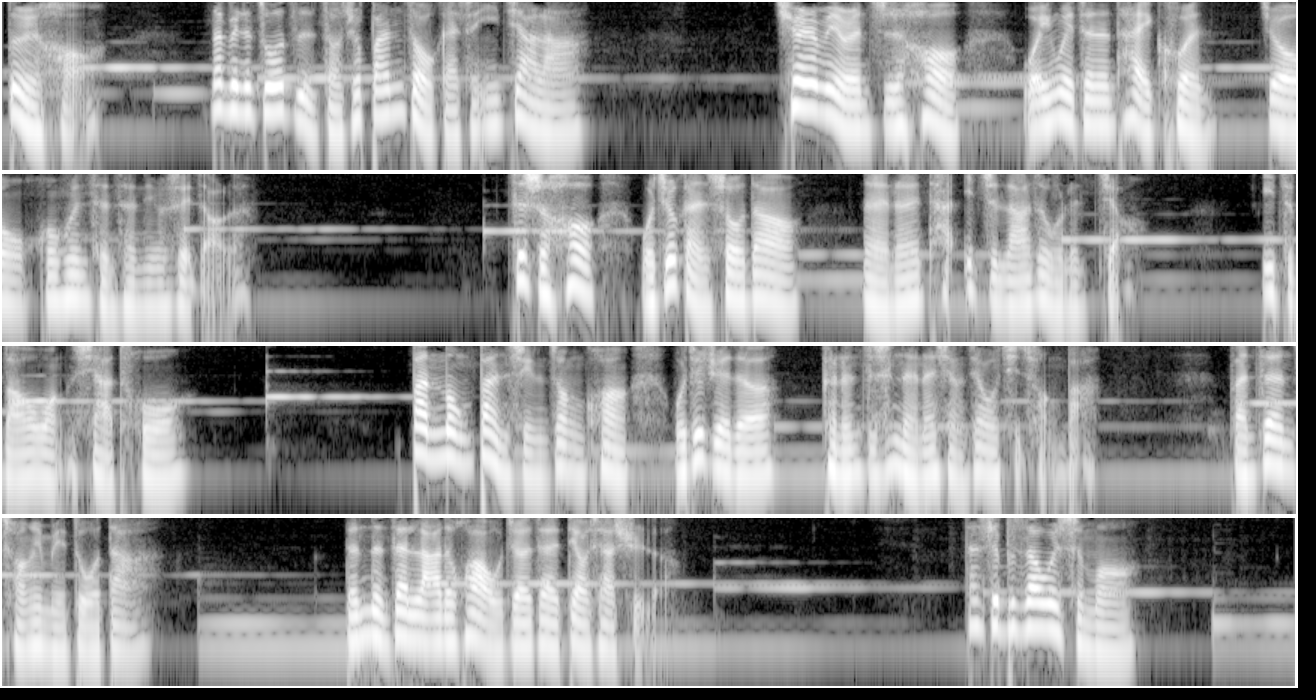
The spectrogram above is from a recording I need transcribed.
对好，那边的桌子早就搬走，改成衣架啦。”确认没有人之后，我因为真的太困，就昏昏沉沉的又睡着了。这时候，我就感受到奶奶她一直拉着我的脚，一直把我往下拖。半梦半醒的状况，我就觉得可能只是奶奶想叫我起床吧。反正床也没多大，等等再拉的话，我就要再掉下去了。但是不知道为什么，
